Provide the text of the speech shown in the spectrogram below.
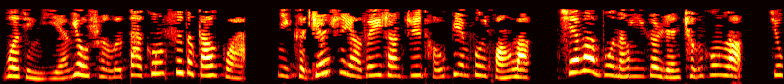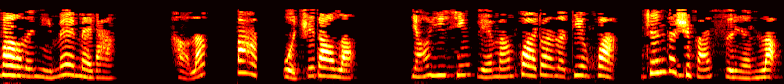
我景言又成了大公司的高管，你可真是要飞上枝头变凤凰了！千万不能一个人成功了就忘了你妹妹啊！好了，爸，我知道了。姚一星连忙挂断了电话，真的是烦死人了，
